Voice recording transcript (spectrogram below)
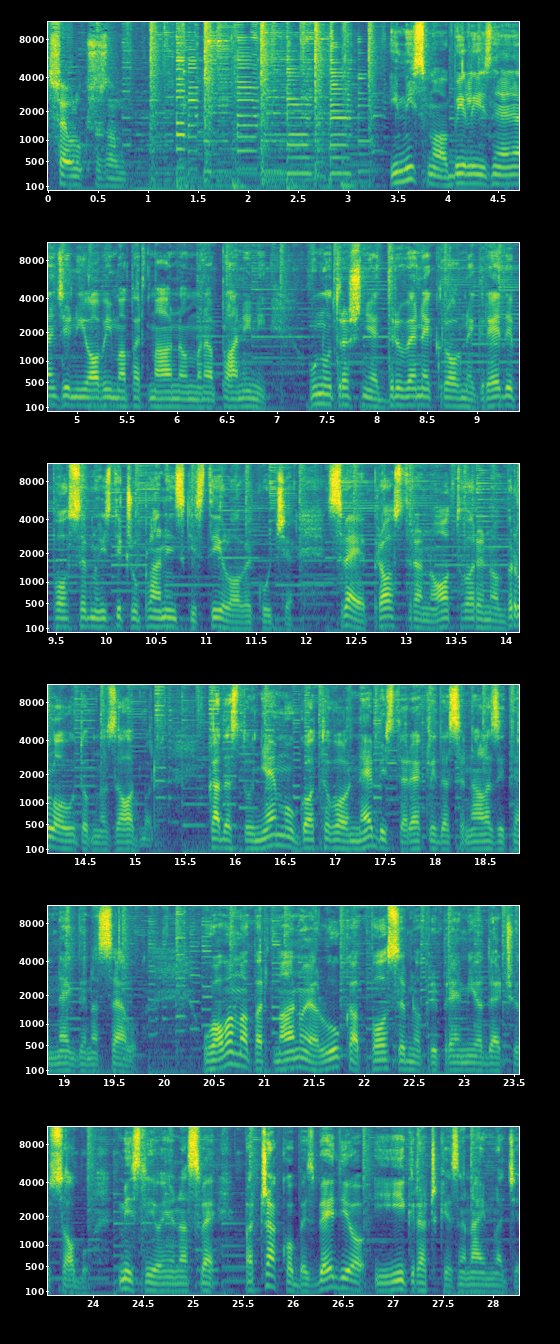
sve u luksuznom. I mi smo bili iznenađeni ovim apartmanom na planini. Unutrašnje drvene krovne grede posebno ističu planinski stil ove kuće. Sve je prostrano, otvoreno, vrlo udobno za odmor. Kada ste u njemu, gotovo ne biste rekli da se nalazite negde na selu. U ovom apartmanu je Luka posebno pripremio dečju sobu. Mislio je na sve, pa čak obezbedio i igračke za najmlađe.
